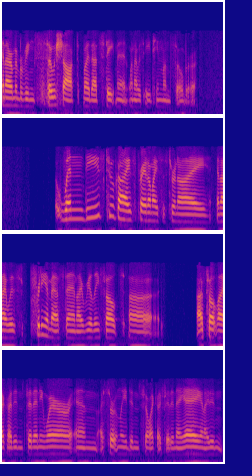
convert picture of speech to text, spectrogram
And i remember being so shocked by that statement when i was 18 months sober when these two guys preyed on my sister and I, and I was pretty a mess then, I really felt uh, I felt like I didn't fit anywhere, and I certainly didn't feel like I fit in AA, and I didn't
